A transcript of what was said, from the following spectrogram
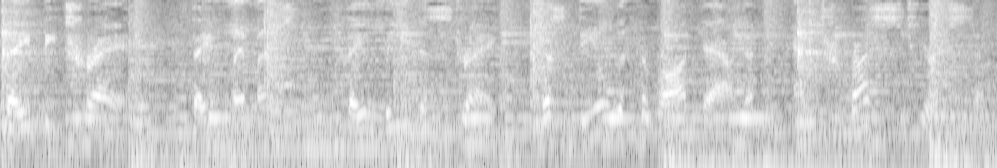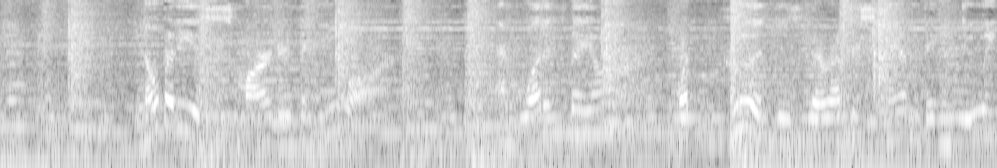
They betray, they limit, they lead astray. Just deal with the raw data and trust yourself. Nobody is smarter than you are. And what if they are? What good is their understanding doing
